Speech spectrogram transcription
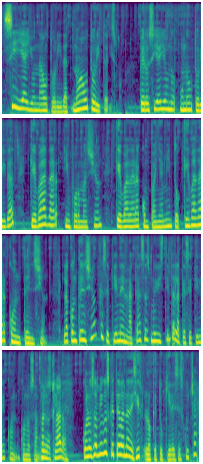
Sí hay una autoridad, no autoritarismo, pero sí hay una autoridad que va a dar información, que va a dar acompañamiento, que va a dar contención. La contención que se tiene en la casa es muy distinta a la que se tiene con, los amigos. claro. Con los amigos, ¿qué te van a decir? Lo que tú quieres escuchar.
